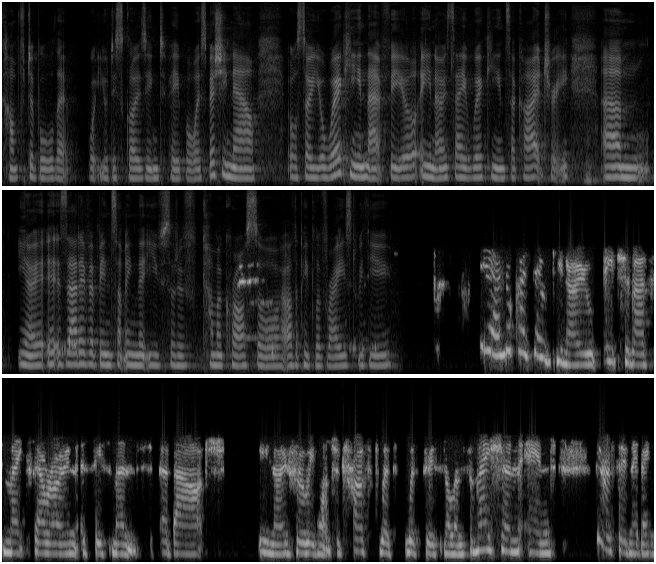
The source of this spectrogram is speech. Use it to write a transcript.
comfortable that what you're disclosing to people, especially now. Also, you're working in that field. You know, say working in psychiatry. Um, you know, has that ever been something that you've sort of come across, or other people have raised with you? Yeah, look, I think you know each of us makes our own assessment about you know who we want to trust with with personal information, and there have certainly been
